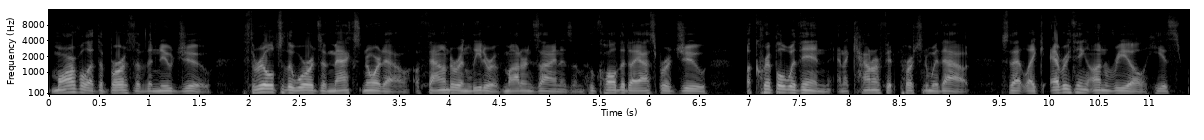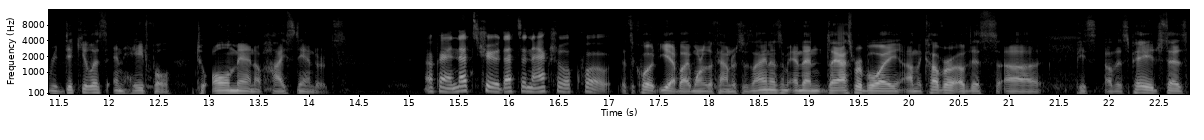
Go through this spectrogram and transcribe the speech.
Marvel at the birth of the new Jew. Thrill to the words of Max Nordau, a founder and leader of modern Zionism, who called the diaspora Jew a cripple within and a counterfeit person without, so that like everything unreal, he is ridiculous and hateful to all men of high standards. Okay, and that's true. That's an actual quote. That's a quote, yeah, by one of the founders of Zionism. And then Diaspora Boy on the cover of this uh, piece of this page says,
